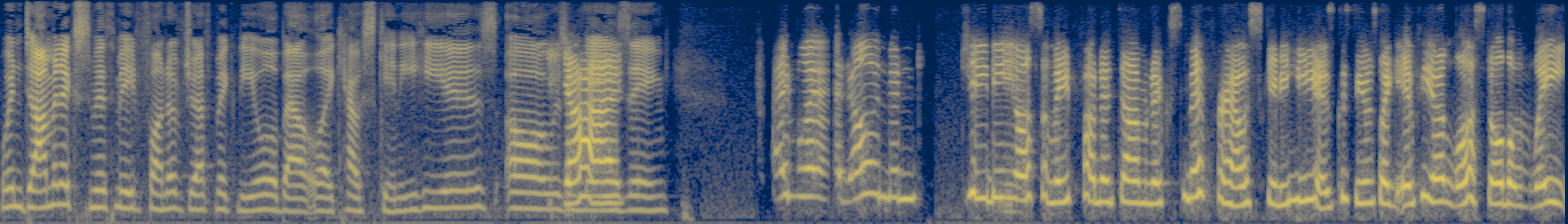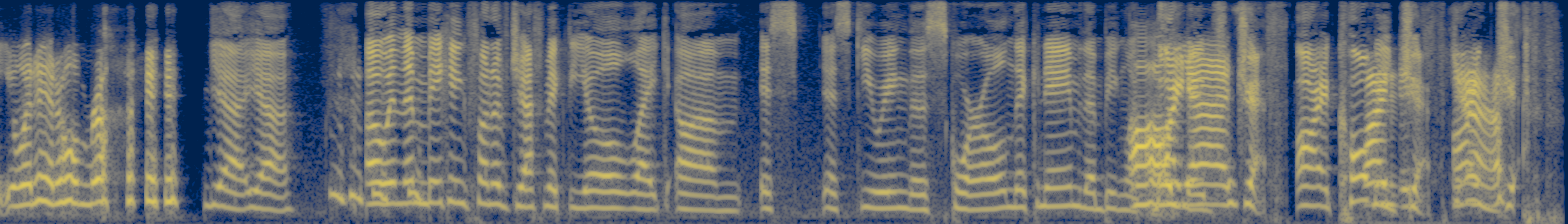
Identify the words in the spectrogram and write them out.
when Dominic Smith made fun of Jeff McNeil about like how skinny he is, oh, it was Yeah. amazing. I went, oh, and then JD also made fun of Dominic Smith for how skinny he is because he was like, if he had lost all the weight, you would have hit a home run. Yeah, yeah. oh, and then making fun of Jeff McNeil, like um, es- eschewing the squirrel nickname, then being like, Oh, "My yes. name's Jeff. I call My me name's Jeff. I'm Jeff." Jeff."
